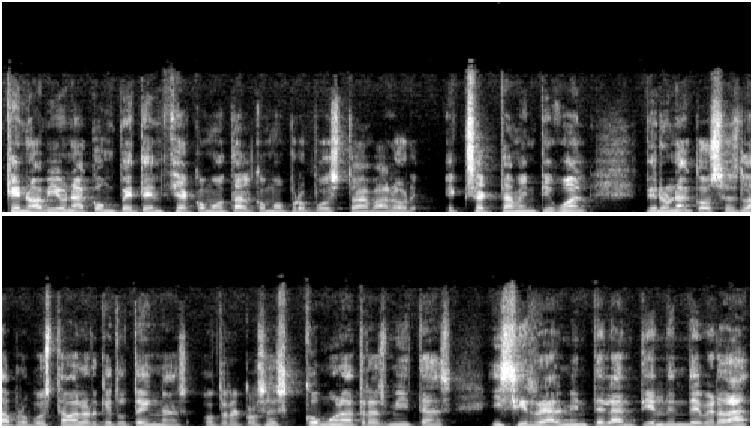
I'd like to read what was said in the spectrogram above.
que no había una competencia como tal, como propuesta de valor exactamente igual. Pero una cosa es la propuesta de valor que tú tengas, otra cosa es cómo la transmitas y si realmente la entienden Mm. de verdad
